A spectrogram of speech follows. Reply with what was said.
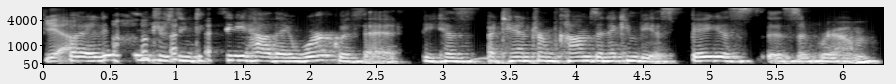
Yeah. But it is interesting to see how they work with it because a tantrum comes and it can be as big as, as a room.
